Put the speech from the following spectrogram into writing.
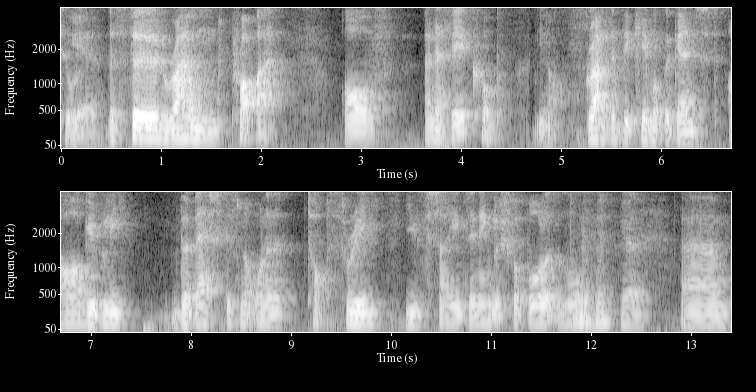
to Yeah. the third round proper of an FA Cup. You know, granted they came up against arguably the best, if not one of the top three youth sides in English football at the moment. Mm-hmm. Yeah. Um,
